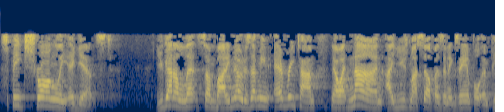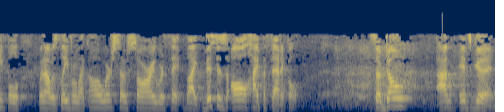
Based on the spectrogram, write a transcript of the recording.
speak strongly against. You gotta let somebody know. Does that mean every time? Now at nine, I use myself as an example and people, when I was leaving, were like, oh, we're so sorry. We're th-. like, this is all hypothetical. So don't, I'm, it's good.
